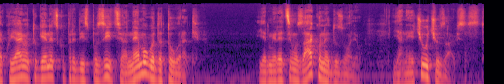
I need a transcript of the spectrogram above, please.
ako ja imam tu genetsku predispoziciju, a ne mogu da to uradim, jer mi recimo zakon ne dozvoljava, ja neću ući u zavisnost.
